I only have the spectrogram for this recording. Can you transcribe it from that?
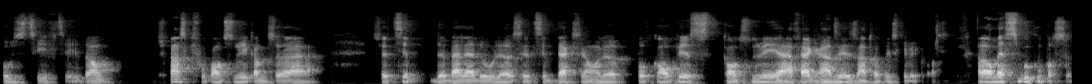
positives. Donc, je pense qu'il faut continuer comme ça à ce type de balado-là, ce type d'action-là, pour qu'on puisse continuer à faire grandir les entreprises québécoises. Alors, merci beaucoup pour ça.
